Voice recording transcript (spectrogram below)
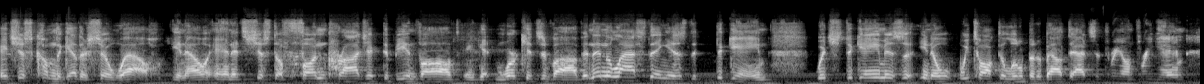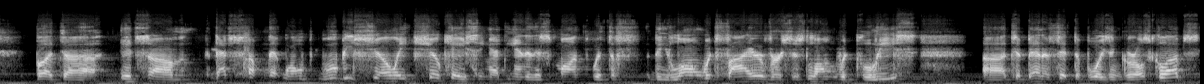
it's just come together so well, you know, and it's just a fun project to be involved and get more kids involved. And then the last thing is the, the game, which the game is, you know, we talked a little bit about that. It's a three on three game, but uh, it's, um, that's something that we'll, we'll be showing, showcasing at the end of this month with the, the Longwood Fire versus Longwood Police uh, to benefit the Boys and Girls Clubs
